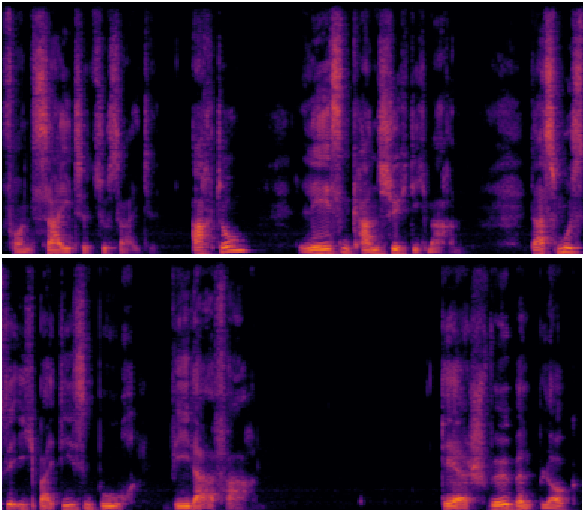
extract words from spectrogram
von Seite zu Seite. Achtung, lesen kann süchtig machen. Das musste ich bei diesem Buch wieder erfahren. Der Schwöbel-Blog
